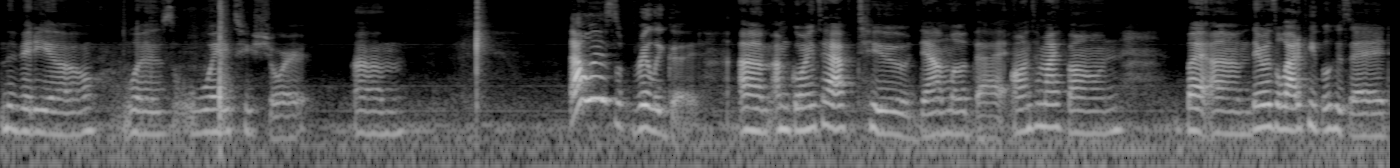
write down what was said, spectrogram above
the video was way too short. Um, that was really good. Um, I'm going to have to download that onto my phone. But um, there was a lot of people who said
